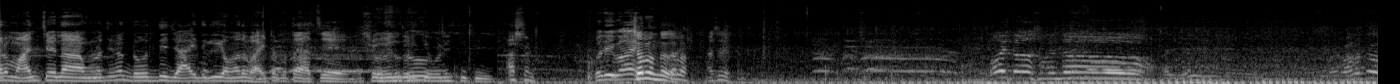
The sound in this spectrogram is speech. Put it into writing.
আর মানছে না। মনে হচ্ছে না দৌড় দিয়ে যাই দেখি আমাদের ভাইটা কোথায় আছে। শুভেন্দুর কি পরিস্থিতি? আসুন। ভাই চলুন দাদা। আছে ওই তো শুভেন্দু। ভালো তো?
